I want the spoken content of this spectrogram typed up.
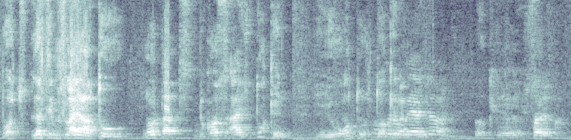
but let him fly out too. Not that because I was talking, he want to talk. Okro, we are done. Okay, sorry. ma'am.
